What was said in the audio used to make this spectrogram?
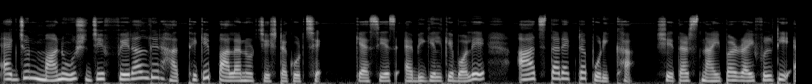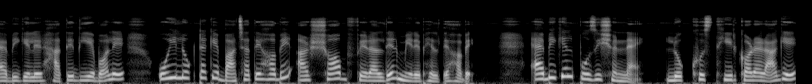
একজন মানুষ যে ফেরালদের হাত থেকে পালানোর চেষ্টা করছে। ক্যাসিয়াস অ্যাবিগেলকে বলে, আজ তার একটা পরীক্ষা। সে তার স্নাইপার রাইফেলটি অ্যাবিগেলের হাতে দিয়ে বলে, ওই লোকটাকে বাঁচাতে হবে আর সব ফেরালদের মেরে ফেলতে হবে। অ্যাবিগেল পজিশন নেয়। লক্ষ্য স্থির করার আগে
